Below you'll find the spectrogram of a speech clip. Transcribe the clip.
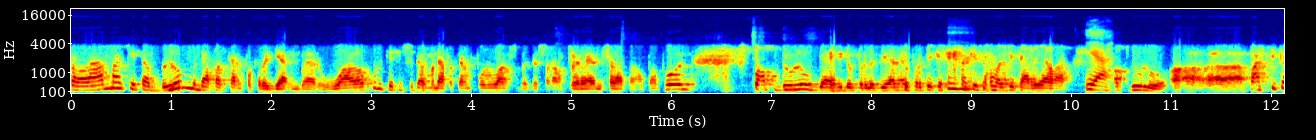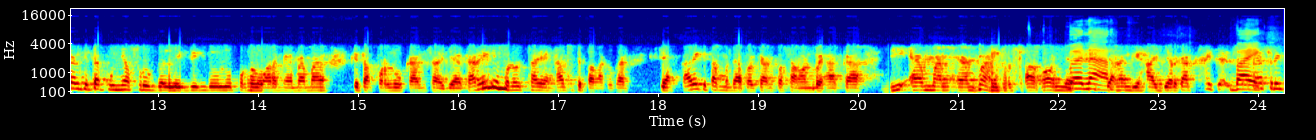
selama kita belum mendapatkan pekerjaan baru, walaupun kita sudah mendapatkan peluang sebagai seorang freelancer atau apa pun, stop dulu gaya hidup berlebihan seperti kita, mhm. kita masih karyawan. Yeah. Stop dulu. Uh, uh, pastikan kita punya frugal living dulu, pengeluaran yang memang kita perlukan saja. Karena ini menurut saya yang harus kita lakukan. Setiap kali kita mendapatkan pesangon PHK, di eman-eman pesangonnya. Benar. Jangan dihajarkan Baik. Saya sering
